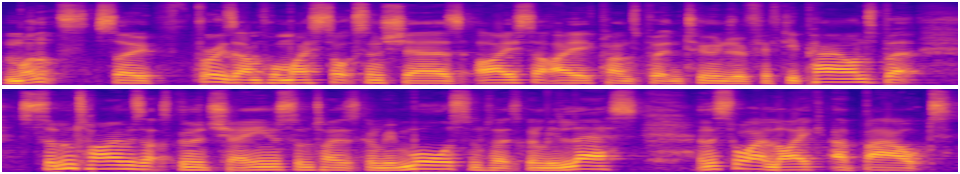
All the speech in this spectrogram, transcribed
month. So for example, my stocks and shares ISA, I plan to put in 250 pounds, but sometimes that's going to change. Sometimes it's going to be more, sometimes it's going to be less. And this is what I like about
